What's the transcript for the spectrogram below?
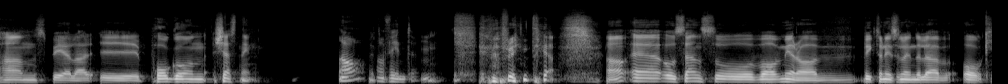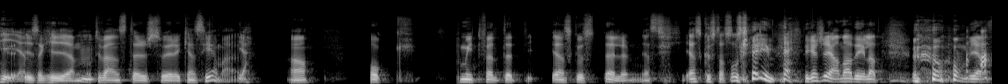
Han spelar i Pogon Chesnin. Ja, vad fint. Mm. Varför inte? Ja. Ja, eh, och sen så, vad har vi mer då? Victor Nilsson Lindelöf och, Hien. Isak Hien. Mm. Och till vänster så är det Ken Sema. Ja. ja. Och på mittfältet Jens, Gust eller, Jens, Jens Gustafsson ska in. Det kanske han hade gillat. Om Jens,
